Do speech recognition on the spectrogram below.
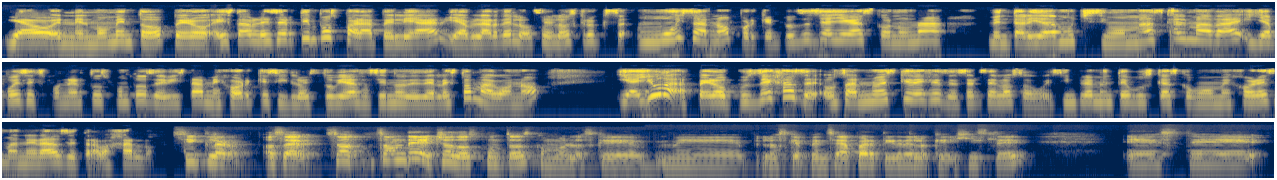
ya en el momento, pero establecer tiempos para pelear y hablar de los celos creo que es muy sano, porque entonces ya llegas con una mentalidad muchísimo más calmada y ya puedes exponer tus puntos de vista mejor que si lo estuvieras haciendo desde el estómago, ¿no? Y ayuda, pero pues dejas de, o sea, no es que dejes de ser celoso, güey, simplemente buscas como mejores maneras de trabajarlo. Sí, claro, o sea, son, son de hecho dos puntos como los que me, los que pensé a partir de lo que dijiste. Este,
